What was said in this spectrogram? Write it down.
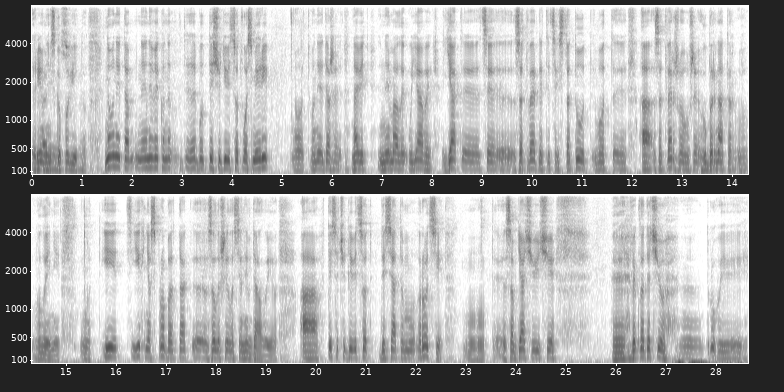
Рівненського повіту. Ну, вони там не, не виконали, це був 1908 рік. От, вони даже навіть не мали уяви, як е, це е, затвердити цей статут. От, е, а затверджував вже губернатор Волині. От, і їхня спроба так залишилася невдалою. А в 1910 році, завдячуючи викладачу е, другої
